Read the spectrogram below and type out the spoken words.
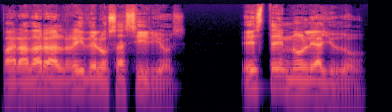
para dar al rey de los asirios. Este no le ayudó.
